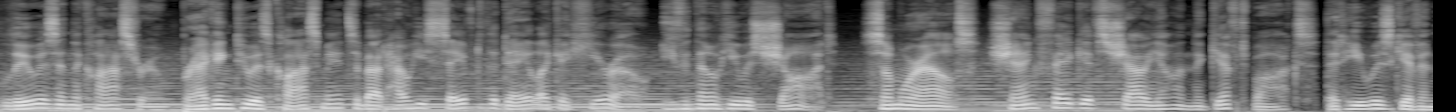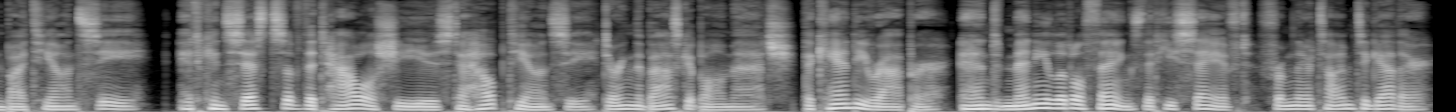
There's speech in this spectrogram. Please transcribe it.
Liu is in the classroom, bragging to his classmates about how he saved the day like a hero, even though he was shot. Somewhere else, Shang Fei gives Xiaoyan the gift box that he was given by Tianci. It consists of the towel she used to help Tianci during the basketball match, the candy wrapper, and many little things that he saved from their time together.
